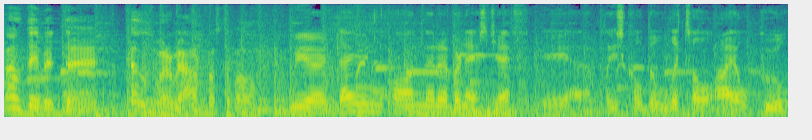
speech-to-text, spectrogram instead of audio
Well, David, uh, tell us where we are first of all. We are down on the River Ness, Jeff, at a place called the Little Isle Pool,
